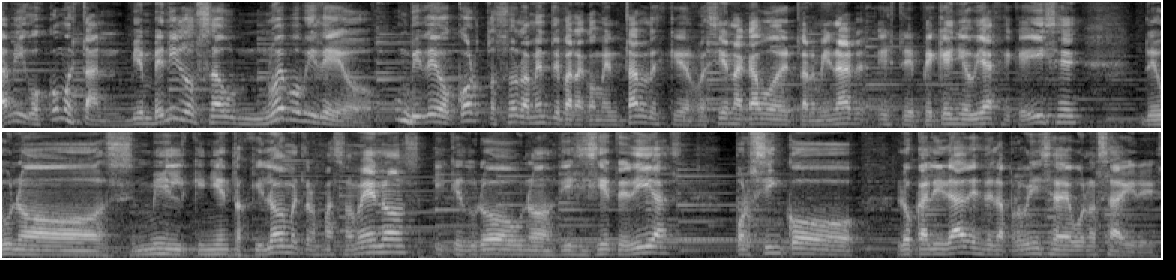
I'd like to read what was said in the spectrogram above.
amigos, ¿cómo están? Bienvenidos a un nuevo video. Un video corto solamente para comentarles que recién acabo de terminar este pequeño viaje que hice de unos 1500 kilómetros más o menos y que duró unos 17 días por 5 localidades de la provincia de Buenos Aires.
